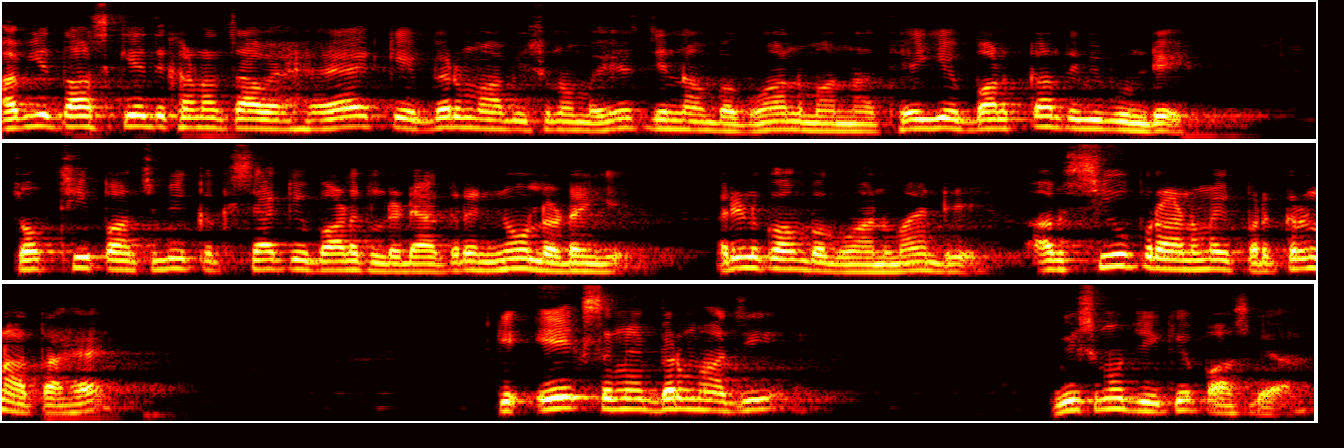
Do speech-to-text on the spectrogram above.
अब ये दास के दिखाना चाहे है कि ब्रह्मा, विष्णु, महेश जिन्ना भगवान माना थे, ये बालका भी बूढ़े। चौथी, पांचवी कक्षा के बालक लड़ा करें, नो लड़ेंगे। अरे इनको हम भगवान मान रहे अब शिव पुराण में प्रकरण आता है कि एक समय ब्रह्मा जी विष्णु जी के पास गया।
